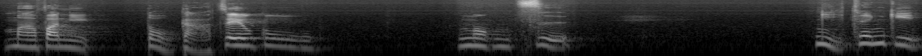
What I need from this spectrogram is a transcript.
麻烦你多加照顾。公子，你真见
